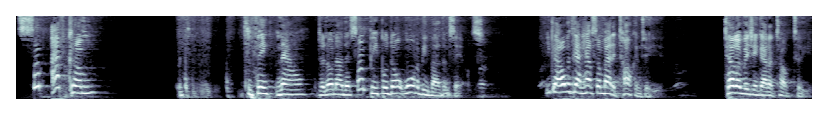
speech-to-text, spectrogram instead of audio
Some, I've come to think now, to know now that some people don't want to be by themselves. You got, always got to have somebody talking to you. Television got to talk to you.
